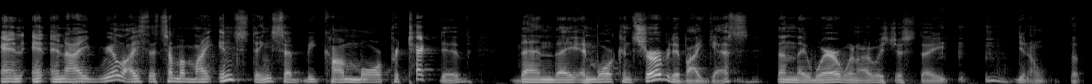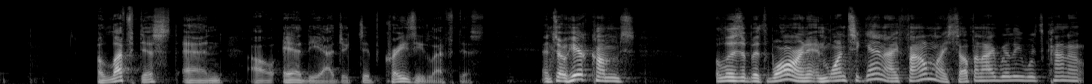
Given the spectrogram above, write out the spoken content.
and and and I realized that some of my instincts have become more protective than they and more conservative, I guess, than they were when I was just a, you know, a, a leftist, and I'll add the adjective crazy leftist. And so here comes Elizabeth Warren. And once again, I found myself, and I really was kind of,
